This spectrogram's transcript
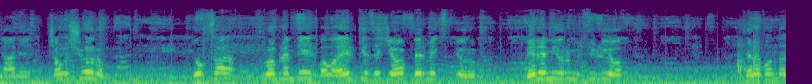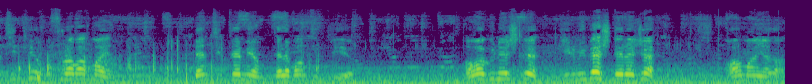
Yani çalışıyorum. Yoksa problem değil. Vallahi herkese cevap vermek istiyorum. Veremiyorum, üzülüyor. Telefonda titriyor, kusura bakmayın. Ben titremiyorum, telefon titriyor. Hava güneşli, 25 derece Almanya'da.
